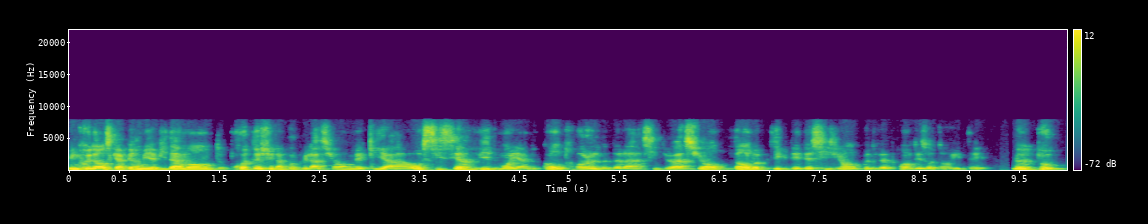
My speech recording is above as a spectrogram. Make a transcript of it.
Une prudence qui a permis évidemment de protéger la population, mais qui a aussi servi de moyen de contrôle de la situation dans l'optique des décisions que devaient prendre les autorités. Le tout,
